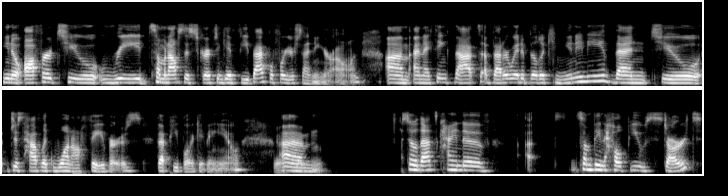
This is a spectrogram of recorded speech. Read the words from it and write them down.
you know offer to read someone else's script and give feedback before you're sending your own. Um, and i think that's a better way to build a community than to just have like one-off favors that people are giving you. Yeah, um, so that's kind of something to help you start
